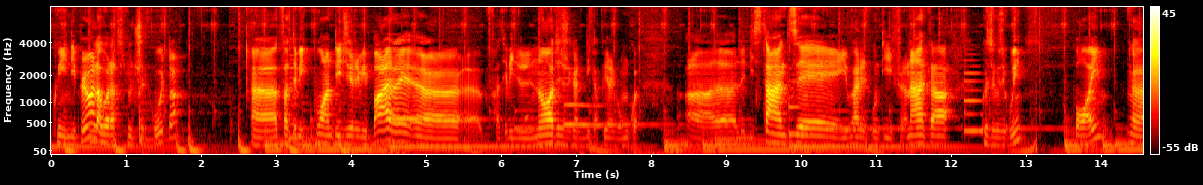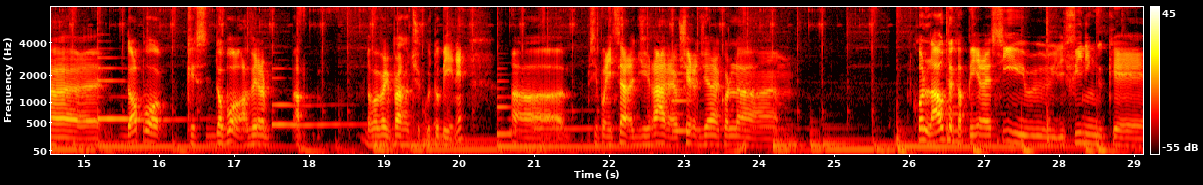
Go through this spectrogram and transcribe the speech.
Quindi prima lavorate sul circuito, uh, fatevi quanti giri vi pare, uh, fatevi delle note, cercate di capire comunque uh, le distanze, i vari punti di frenata, queste cose qui. Poi, eh, dopo, che, dopo, aver, dopo aver imparato il circuito bene, eh, si può iniziare a girare, a uscire a girare con, la, con l'auto e capire sì il feeling che,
